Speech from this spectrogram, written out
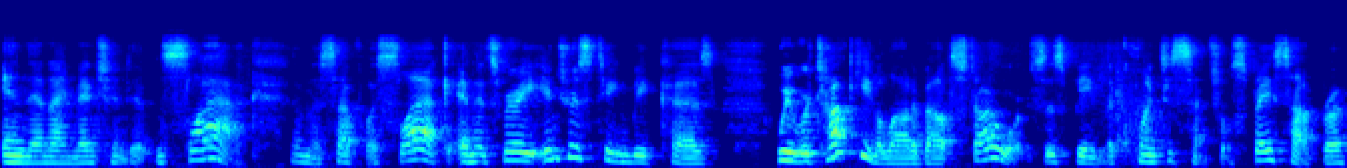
And then I mentioned it in Slack, in the Southwest Slack. And it's very interesting because we were talking a lot about Star Wars as being the quintessential space opera.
